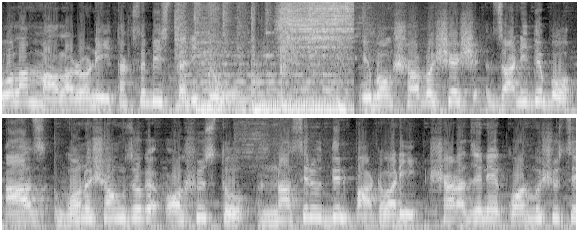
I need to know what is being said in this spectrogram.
গোলাম মাওলা রনি, থাকছে বিস্তারিত। এবং সর্বশেষ জানিয়ে দেব, আজ গণসংযোগে অসুস্থ নাসির উদ্দিন পাটোয়ারি, সারা জেনে কর্মসূচি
